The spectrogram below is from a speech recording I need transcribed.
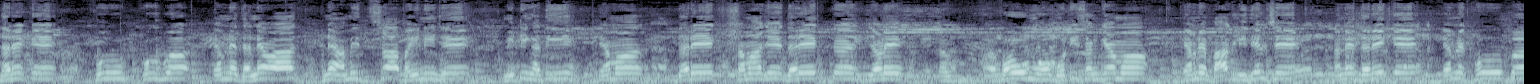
દરેકે ખૂબ ખૂબ એમને ધન્યવાદ અને અમિત શાહ ભાઈની જે મિટિંગ હતી તેમાં દરેક સમાજે દરેક જણે બહુ મોટી સંખ્યામાં એમણે ભાગ લીધેલ છે અને દરેકે એમને ખૂબ અ,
